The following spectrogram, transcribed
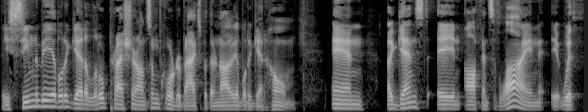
they seem to be able to get a little pressure on some quarterbacks, but they're not able to get home. And against an offensive line it, with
